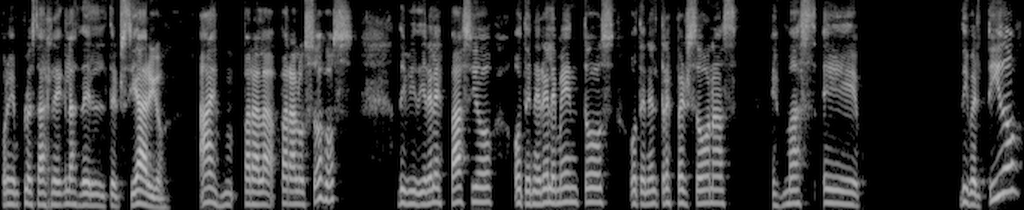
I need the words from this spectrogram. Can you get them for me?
Por ejemplo, esas reglas del terciario. Ah, para los ojos, dividir el espacio o tener elementos o tener tres personas es más eh, divertido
